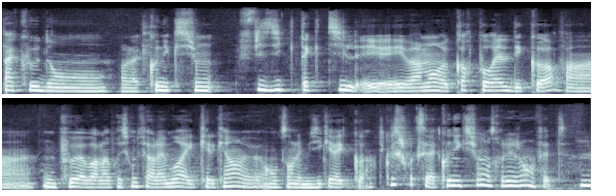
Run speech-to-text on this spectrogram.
pas que dans, dans la connexion physique, tactile et, vraiment euh, corporelle des corps. Enfin, on peut avoir l'impression de faire l'amour avec quelqu'un euh, en faisant de la musique avec quoi. Du coup, je crois que c'est la connexion entre les gens en fait. Mm.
